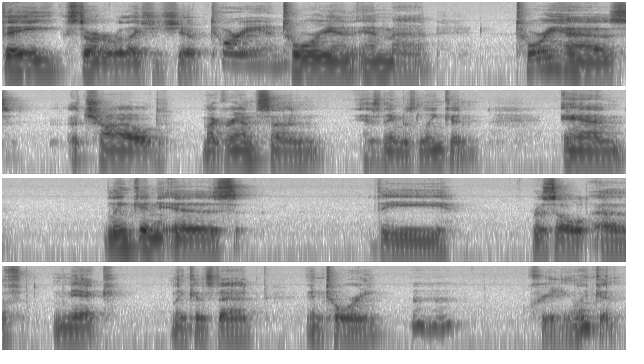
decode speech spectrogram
they start a relationship. Tori and Tori and, and Matt. Tori has a child my grandson, his name is Lincoln, and Lincoln is the result of Nick, Lincoln's dad, and Tori creating Lincoln.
